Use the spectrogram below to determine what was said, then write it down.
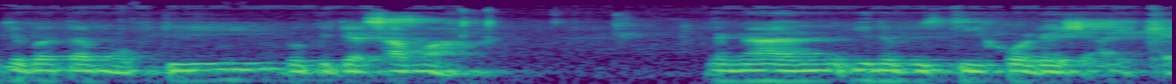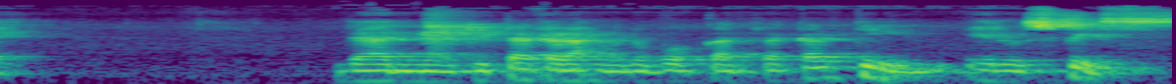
Jabatan Mufti bekerjasama dengan University College ICAT dan kita telah menubuhkan fakulti aerospace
